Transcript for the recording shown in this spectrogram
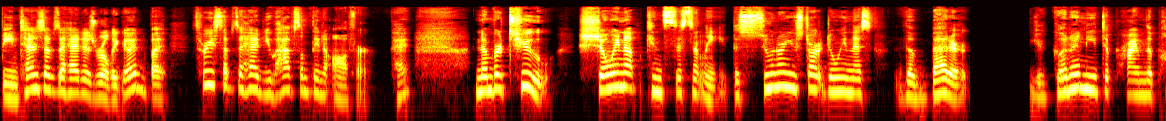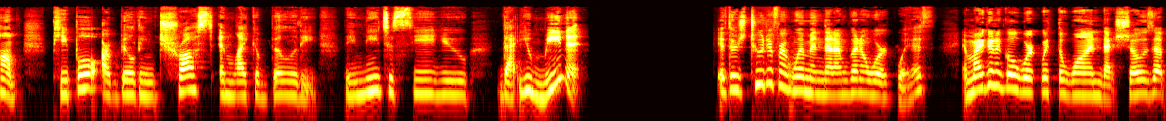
Being 10 steps ahead is really good, but three steps ahead, you have something to offer. Okay. Number two, showing up consistently. The sooner you start doing this, the better. You're going to need to prime the pump. People are building trust and likability. They need to see you that you mean it. If there's two different women that I'm going to work with, am I going to go work with the one that shows up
